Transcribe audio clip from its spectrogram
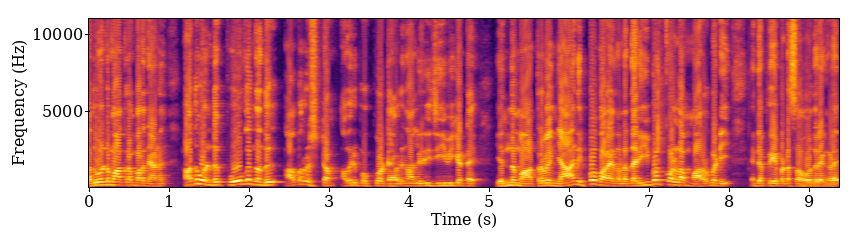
അതുകൊണ്ട് മാത്രം പറഞ്ഞാണ്. അതുകൊണ്ട് പോകുന്നത് അവർ ഇഷ്ടം അവർ പൊക്കോട്ടെ അവർ നല്ല രീതിയിൽ ജീവിക്കട്ടെ എന്ന് മാത്രമേ ഞാൻ ഇപ്പോൾ പറയുന്നുള്ളൂ. എന്തായാലും ഇവക്കുള്ള മറുപടി എന്റെ പ്രിയപ്പെട്ട സഹോദരങ്ങളെ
